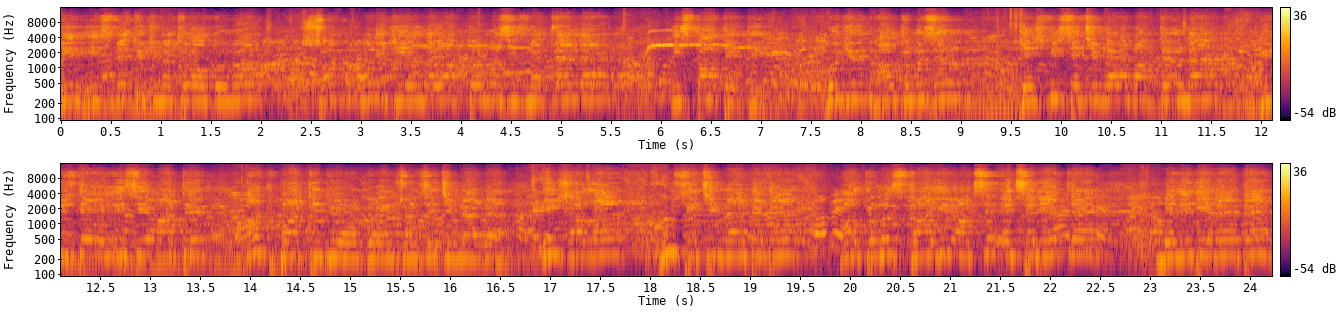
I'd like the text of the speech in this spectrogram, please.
Bir hizmet hükümeti olduğunu son 12 yılda yaptığımız hizmetlerle ispat ettik. Bugün halkımızın geçmiş seçimlere baktığında yüzde ellisi artık AK Parti diyordu en son seçimlerde. İnşallah bu seçimlerde de halkımız kahir aksi ekseriyetle belediyelerde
